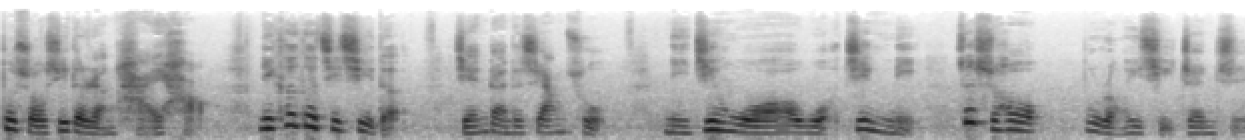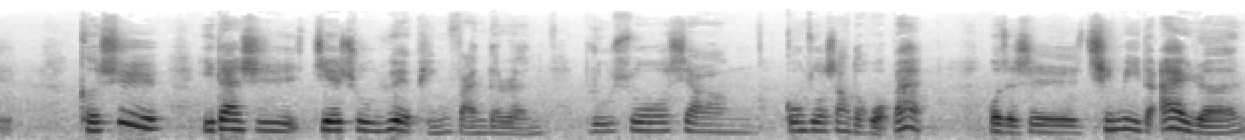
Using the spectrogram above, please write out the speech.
不熟悉的人还好，你客客气气的，简短的相处，你敬我，我敬你，这时候不容易起争执。可是，一旦是接触越频繁的人，比如说像工作上的伙伴，或者是亲密的爱人，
